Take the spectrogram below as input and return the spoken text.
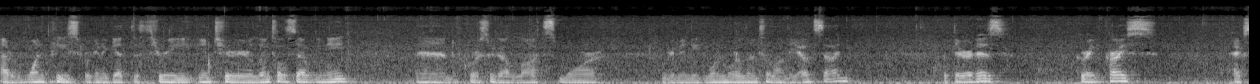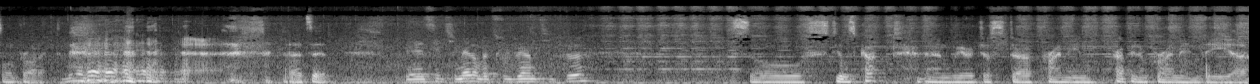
Out of one piece, we're going to get the three interior lintels that we need, and of course, we got lots more. We're going to need one more lintel on the outside, but there it is. Great price, excellent product. That's it. Et si tu mets, on va te soulever un petit peu. So steel's cut, and we are just uh, priming, prepping and priming the uh,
